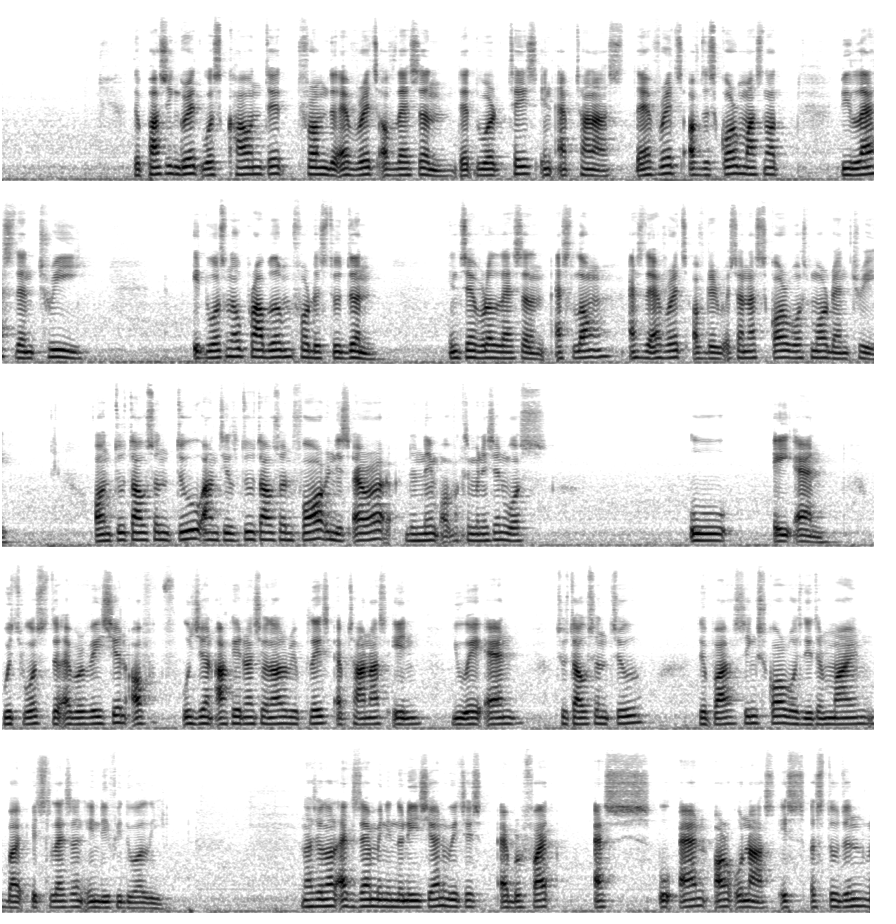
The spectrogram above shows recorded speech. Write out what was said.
the passing grade was counted from the average of lessons that were taught in EBTANAS. The average of the score must not be less than 3. It was no problem for the student in several lessons as long as the average of the EBTANAS score was more than 3. On 2002 until 2004, in this era, the name of examination was UAN, which was the abbreviation of Ujian Akhir Nasional replaced EBTANAS in UAN 2002. The passing score was determined by each lesson individually. National exam in Indonesian, which is abbreviated as UN or UNAS, is a student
